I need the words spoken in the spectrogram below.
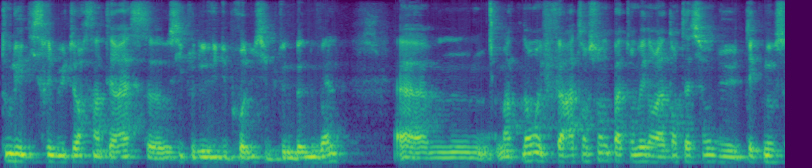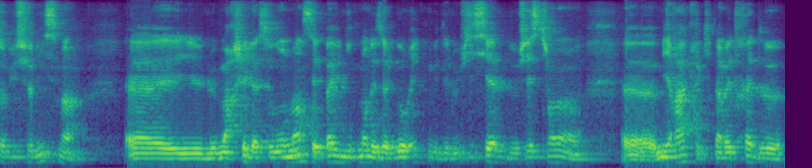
tous les distributeurs s'intéressent au cycle de vie du produit, c'est plutôt une bonne nouvelle. maintenant, il faut faire attention de ne pas tomber dans la tentation du technosolutionnisme. Euh, le marché de la seconde main, c'est pas uniquement des algorithmes, mais des logiciels de gestion euh, miracle qui permettraient de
